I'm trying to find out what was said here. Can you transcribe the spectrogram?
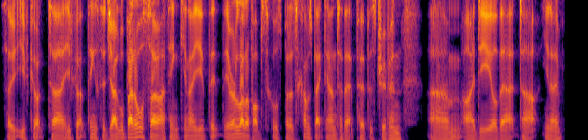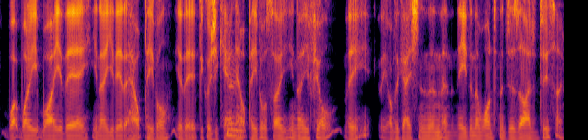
so you've got uh, you've got things to juggle. But also, I think you know you, there are a lot of obstacles, but it comes back down to that purpose driven um, ideal that uh, you know what what are you, why are you there? You know, you're there to help people. You're there because you can mm. help people. So you know you feel the the obligation and, and the need and the want and the desire to do so.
